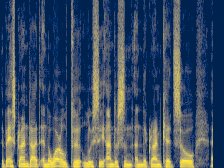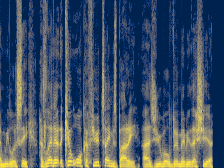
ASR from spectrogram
the best granddad in the world to Lucy Anderson and the grandkids. So, and we Lucy has led out the kilt walk a few times, Barry, as you will do maybe this year.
